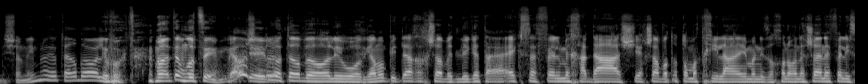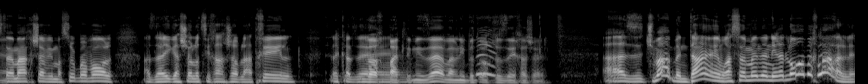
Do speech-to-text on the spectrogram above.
משלמים לו יותר בהוליווד, מה אתם רוצים? גם יש כאילו, לו יותר בהוליווד, גם הוא פיתח עכשיו את ליגת ה-XFL מחדש, היא עכשיו אוטוטו מתחילה, אם אני זוכר נכון, איך שה-NFL הסתיימה עכשיו עם הסופרבול, אז הליגה שלו צריכה עכשיו להתחיל, זה כזה... לא אכפת לי מזה, אבל אני בטוח שזה ייחשל. אז תשמע, בינתיים ראסלמניה נראית לא רע בכלל.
